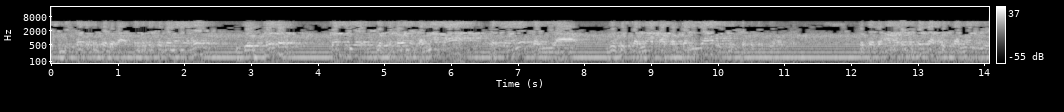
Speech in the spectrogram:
इसलिए के है, जो कृत कृत्य जो करना था ने कर लिया। जो कुछ करना था, सब कर लिया इसलिए हो गया। तो कहते हम कृत्य कुछ करना नहीं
